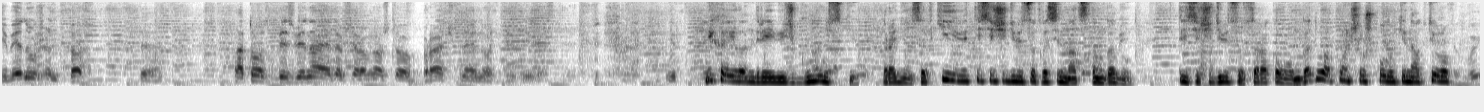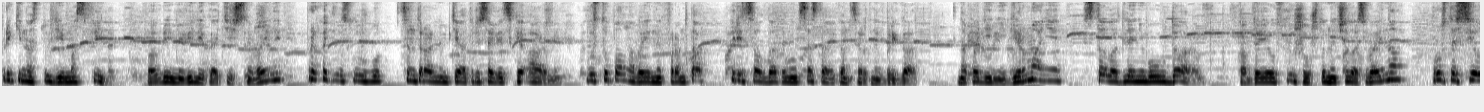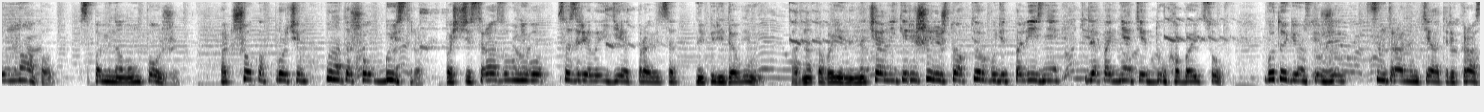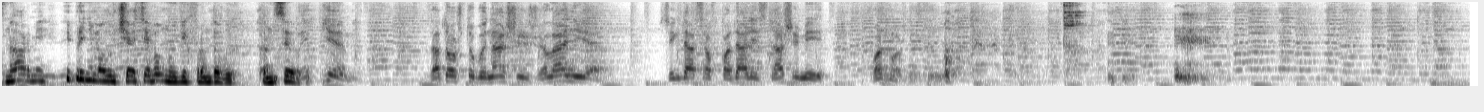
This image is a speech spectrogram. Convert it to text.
Тебе нужен тост? Да. А тост без вина это все равно, что брачная ночь без невесты. Михаил Андреевич Глузский родился в Киеве в 1918 году. В 1940 году окончил школу киноактеров при киностудии «Мосфильм». Во время Великой Отечественной войны проходил службу в Центральном театре Советской Армии, выступал на военных фронтах перед солдатами в составе концертных бригад. Нападение Германии стало для него ударом. Когда я услышал, что началась война, просто сел на пол, вспоминал он позже. От шока, впрочем, он отошел быстро. Почти сразу у него созрела идея отправиться на передовую. Однако военные начальники решили, что актер будет полезнее для поднятия духа бойцов. В итоге он служил в Центральном театре Красной Армии и принимал участие во многих фронтовых концертах. Выпьем за то, чтобы наши желания всегда совпадали с нашими возможностями.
